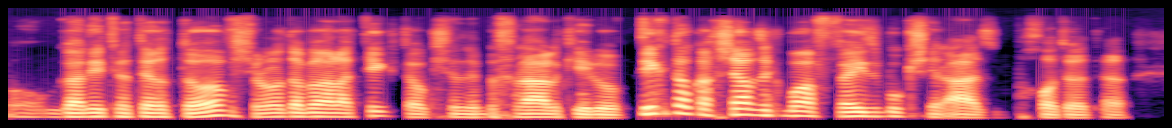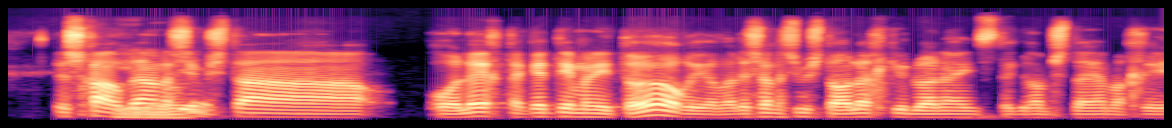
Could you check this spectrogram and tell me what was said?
אורגנית יותר טוב, שלא לדבר על הטיקטוק, שזה בכלל, כאילו, טיקטוק עכשיו זה כמו הפייסבוק של אז, פחות או יותר. יש לך הרבה כאילו- אנשים שאתה הולך, תגיד אם אני טועה אורי, אבל יש אנשים שאתה הולך כאילו על האינסטגרם שלהם, אחי,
